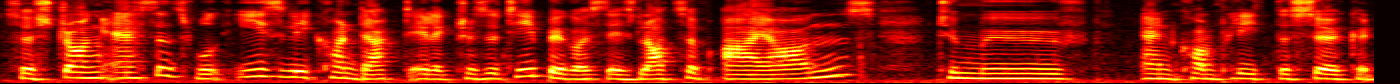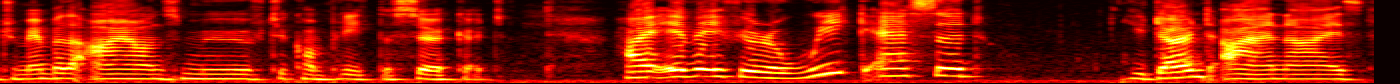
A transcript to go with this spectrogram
So strong acids will easily conduct electricity because there's lots of ions to move and complete the circuit. Remember the ions move to complete the circuit. However, if you're a weak acid, you don't ionize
